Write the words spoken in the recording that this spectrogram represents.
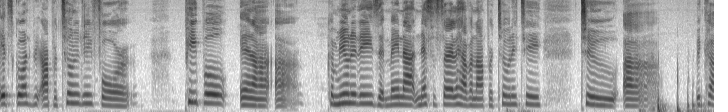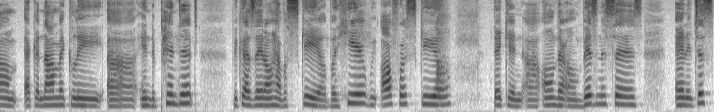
it's going to be opportunity for people in our uh, communities that may not necessarily have an opportunity to uh, become economically uh, independent because they don't have a skill. But here we offer a skill. They can uh, own their own businesses, and it just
